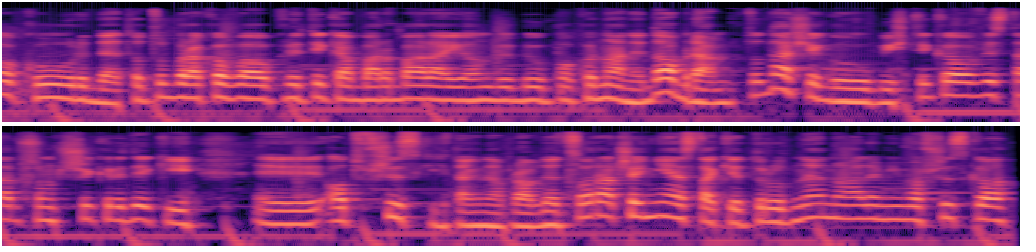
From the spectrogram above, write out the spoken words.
O kurde, to tu brakowało krytyka Barbara i on by był pokonany. Dobra, to da się go ubić, tylko wystarczą trzy krytyki yy, od wszystkich tak naprawdę, co raczej nie jest takie trudne, no ale mimo wszystko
